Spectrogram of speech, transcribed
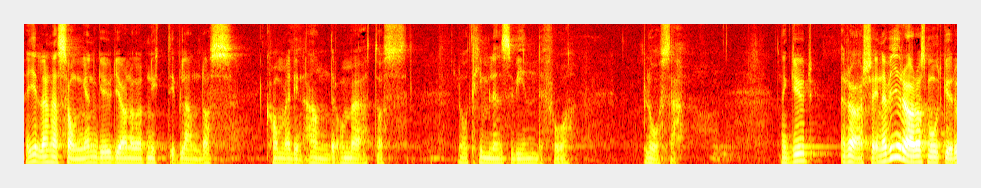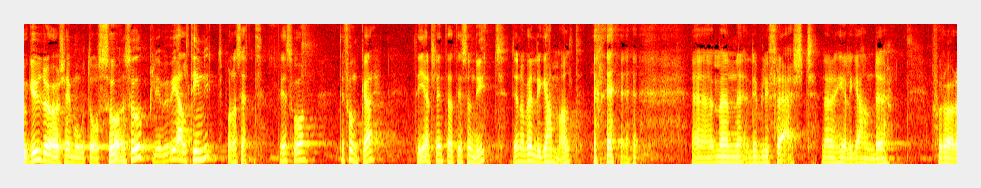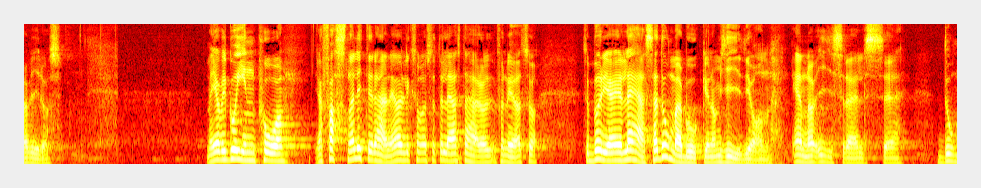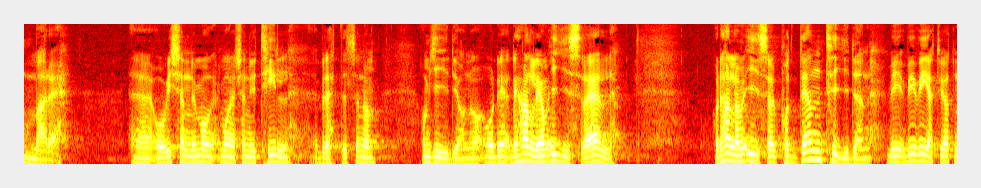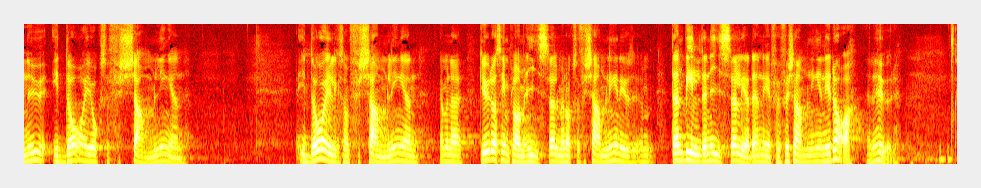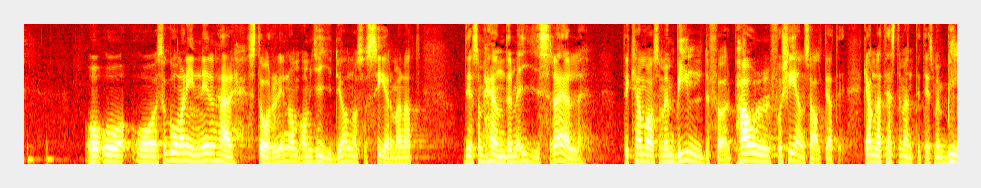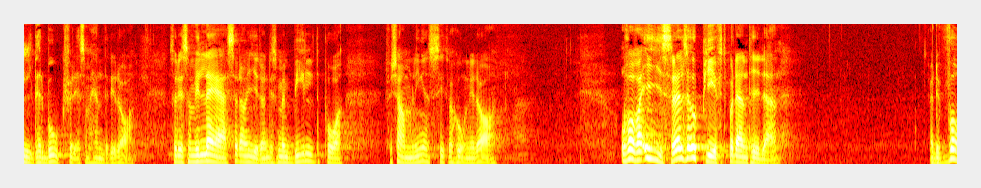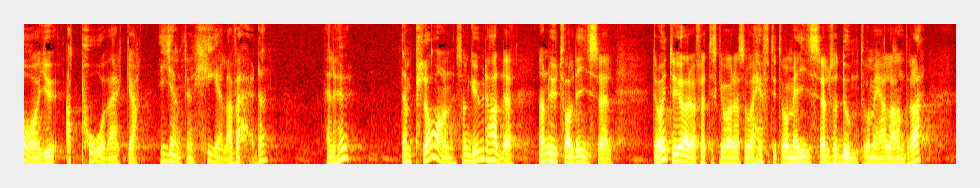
Jag gillar den här sången, Gud gör något nytt ibland oss. Kom med din ande och möt oss. Låt himlens vind få blåsa. När Gud rör sig, när vi rör oss mot Gud och Gud rör sig mot oss så, så upplever vi allting nytt på något sätt. Det är så det funkar. Det är egentligen inte att det är så nytt, det är något väldigt gammalt. Eh, men det blir fräscht när den heliga Ande får röra vid oss. Men jag vill gå in på, jag fastnar lite i det här, när jag liksom har suttit och läst det här och funderat så, så börjar jag läsa domarboken om Gideon, en av Israels eh, domare. Eh, och vi känner, många, många känner ju till berättelsen om, om Gideon och, och det, det handlar ju om Israel. Och det handlar om Israel på den tiden. Vi, vi vet ju att nu, idag är också församlingen Idag är liksom församlingen, jag menar, Gud har sin plan med Israel, men också församlingen är ju, den bilden Israel är, den är för församlingen idag, eller hur? Och, och, och så går man in i den här storyn om, om Gideon och så ser man att det som händer med Israel, det kan vara som en bild för, Paul Forsén sa alltid att Gamla Testamentet är som en bilderbok för det som händer idag. Så det som vi läser om Gideon, det är som en bild på församlingens situation idag. Och vad var Israels uppgift på den tiden? Ja, det var ju att påverka egentligen hela världen. Eller hur? Den plan som Gud hade när han utvalde Israel, det var inte att göra för att det skulle vara så häftigt att vara med i Israel, så dumt att vara med i alla andra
